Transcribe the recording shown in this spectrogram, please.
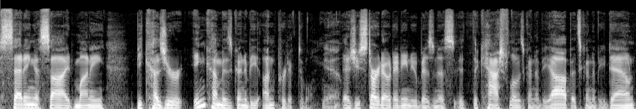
setting aside money because your income is going to be unpredictable. Yeah. As you start out any new business, it, the cash flow is going to be up, it's going to be down.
